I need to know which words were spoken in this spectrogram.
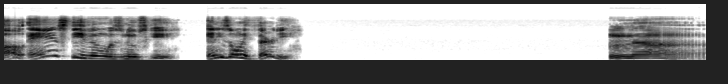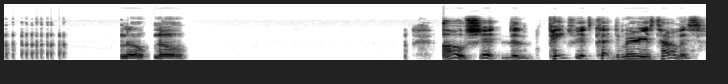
Oh, and Stefen Wisniewski. And he's only 30. Nah. No. Oh, shit. The Patriots cut Demaryius Thomas.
